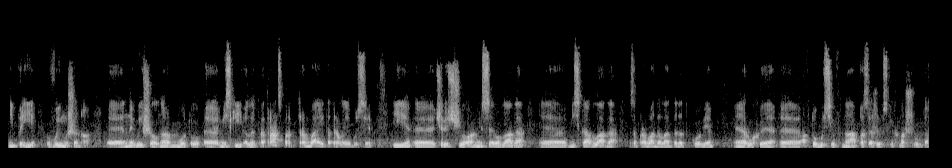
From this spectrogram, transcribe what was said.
Дніпрі вимушено не вийшов на роботу міський електротранспорт, трамваї та тролейбуси, і через що місцева влада, міська влада запровадила додаткові. е, Рухи е, автобусів на пасажирських маршрутах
